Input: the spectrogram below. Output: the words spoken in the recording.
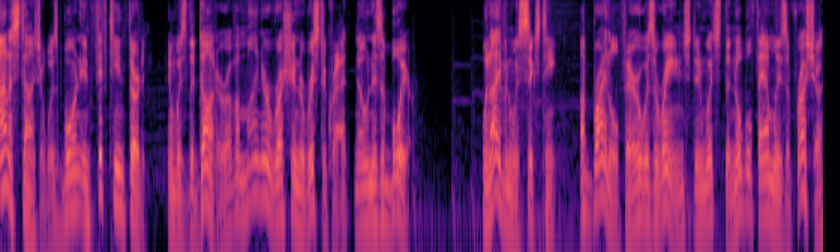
Anastasia was born in 1530 and was the daughter of a minor Russian aristocrat known as a boyar. When Ivan was 16, a bridal fair was arranged in which the noble families of Russia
